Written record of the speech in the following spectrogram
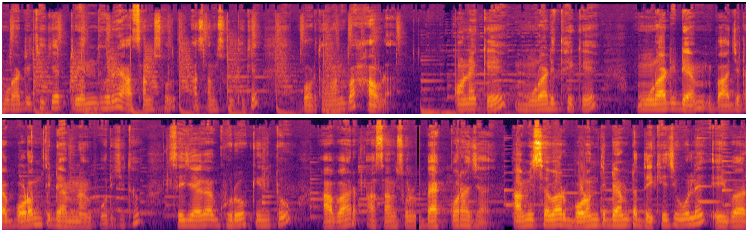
মুরাডি থেকে ট্রেন ধরে আসানসোল আসানসোল থেকে বর্ধমান বা হাওড়া। অনেকে মুরাডি থেকে মুরাডি ড্যাম বা যেটা বড়ন্তি ড্যাম নামে পরিচিত, সেই জায়গা ঘুরেও কিন্তু আবার আসানসোল ব্যাক করা যায়। আমি সেবার বড়ন্তি ড্যামটা দেখেছি বলে এইবার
